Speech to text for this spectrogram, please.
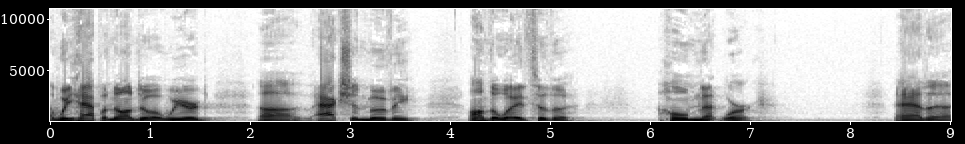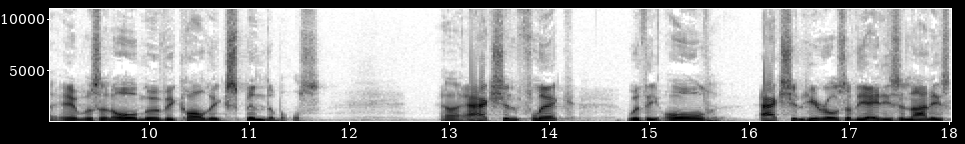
We happened onto a weird uh, action movie on the way to the home network. And uh, it was an old movie called The Expendables. Uh, action flick with the old action heroes of the 80s and 90s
